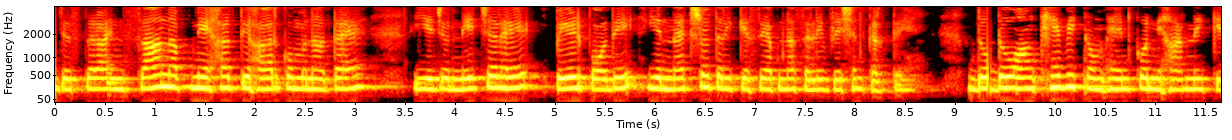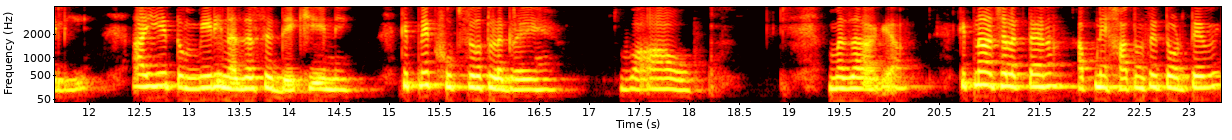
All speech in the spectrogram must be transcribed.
जिस तरह इंसान अपने हर त्यौहार को मनाता है, ये जो नेचर है, पेड़, पौधे, ये नेचुरल तरीके से अपना सेलिब्रेशन करते हैं। दो दो आँखें भी कम हैं इनको निहारने के लिए। आइए तो मेरी नज़र से देखिए इन्हें। कितने खूबसूरत लग रहे हैं। वाह मज़ा आ गया। कितना अच्छा लगता है ना, अपने हाथों से तोड़ते हुए।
